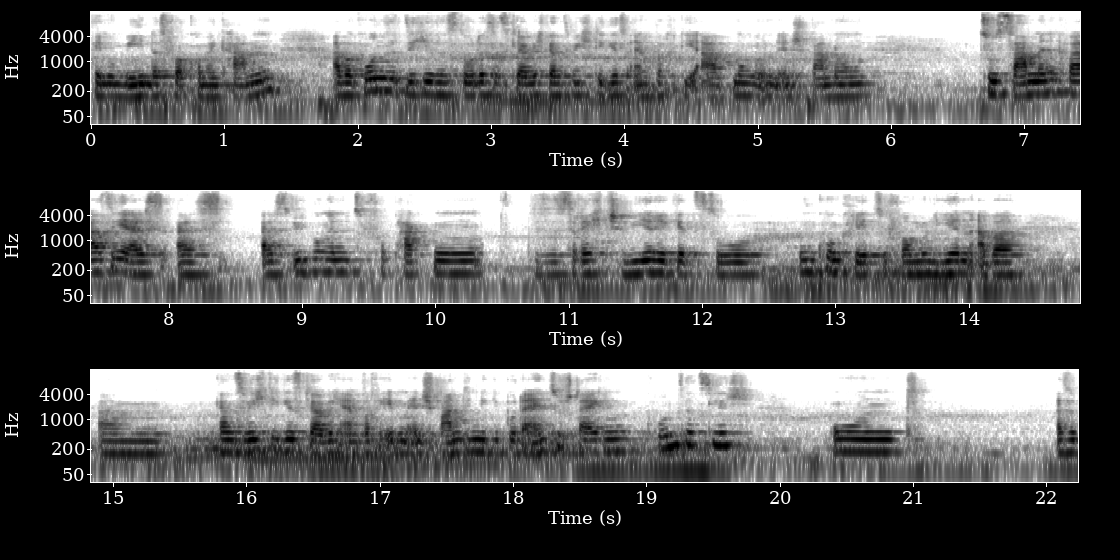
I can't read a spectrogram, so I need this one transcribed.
Phänomen, das vorkommen kann. Aber grundsätzlich ist es so, dass es, glaube ich, ganz wichtig ist, einfach die Atmung und Entspannung zusammen quasi als, als, als Übungen zu verpacken. Das ist recht schwierig jetzt so unkonkret zu formulieren, aber ähm, ganz wichtig ist, glaube ich, einfach eben entspannt in die Geburt einzusteigen, grundsätzlich. Und also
